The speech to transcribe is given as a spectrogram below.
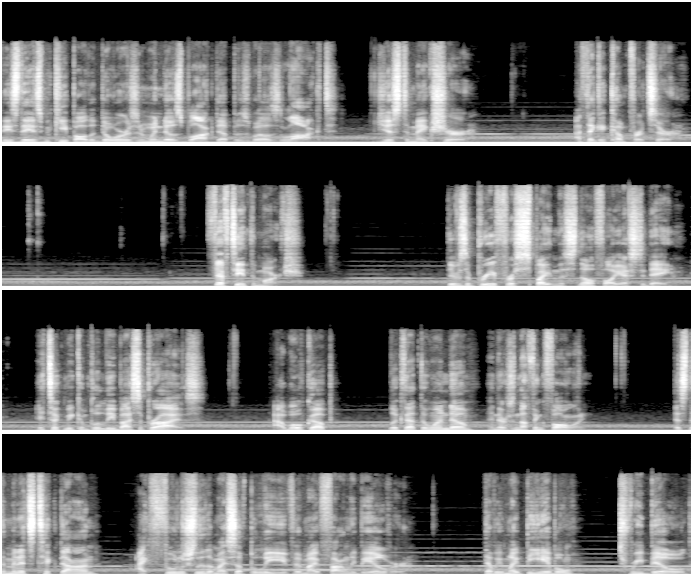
These days we keep all the doors and windows blocked up as well as locked, just to make sure. I think it comforts her. 15th of March. There was a brief respite in the snowfall yesterday. It took me completely by surprise. I woke up, looked out the window, and there was nothing falling. As the minutes ticked on, I foolishly let myself believe it might finally be over. That we might be able to rebuild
